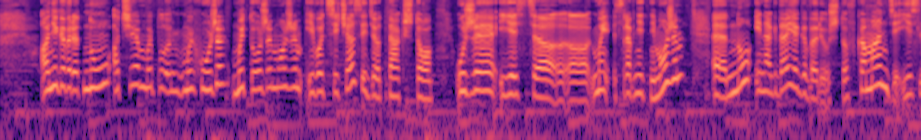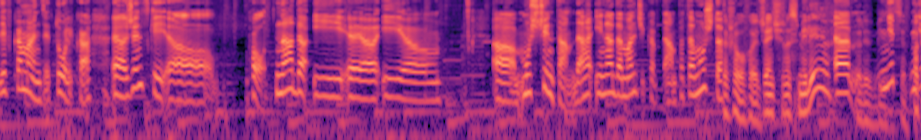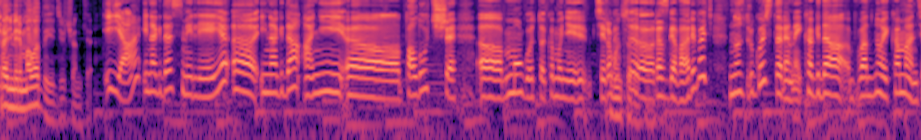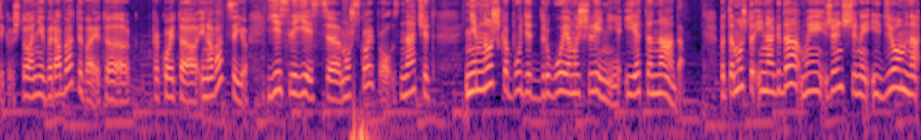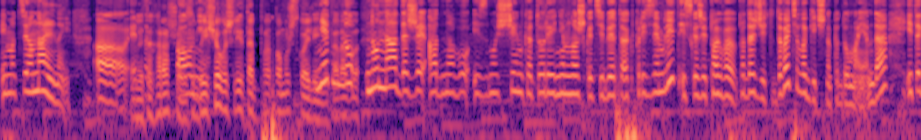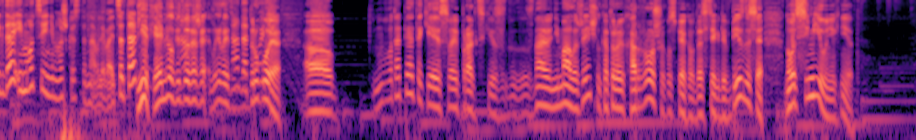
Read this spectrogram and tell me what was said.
Они говорят, ну, а чем мы, мы хуже? Мы тоже можем. И вот сейчас идет так, что уже есть, э, э, мы сравнить не можем, э, но иногда я говорю, что в команде, если в команде только женский пол, надо и, и э, мужчин там, да, и надо мальчиков там, потому что... Так что выходит, женщины смелее? Э, нет, По нет, крайней мере, молодые девчонки. И я иногда смелее, э, иногда они э, получше э, могут коммуницировать, э, разговаривать, но с другой стороны, когда в одной команде, что они вырабатывают э, какую-то инновацию, если есть э, мужской пол, значит немножко будет другое мышление, и это надо. Потому что иногда мы, женщины, идем на эмоциональный. Это, ну, это хорошо. Вполне. Если бы еще вышли так по, по мужской линии. Нет, ну, было... ну надо же одного из мужчин, который немножко тебе так приземлит и скажет, подождите, давайте логично подумаем, да? И тогда эмоции немножко останавливаются. Так Нет, я имел в виду даже, Лейла, это другое. Твой ну вот опять-таки я из своей практики знаю немало женщин, которые хороших успехов достигли в бизнесе, но вот семьи у них нет.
